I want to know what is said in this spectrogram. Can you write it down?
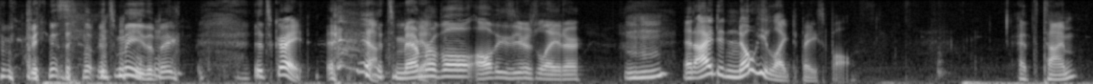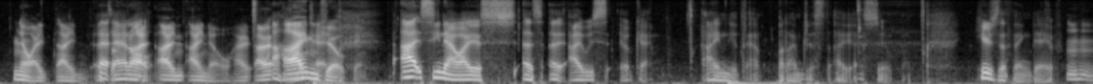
penis. It's me, the big. It's great. Yeah, it's memorable all these years later. Mm-hmm. And I didn't know he liked baseball. At the time. No, I, I, at I, all. I, I know. I, I, Uh-huh, I'm okay. joking. I see now. I ass- as, I, I was okay. I knew that, but I'm just I assume. Here's the thing, Dave. Mm-hmm.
